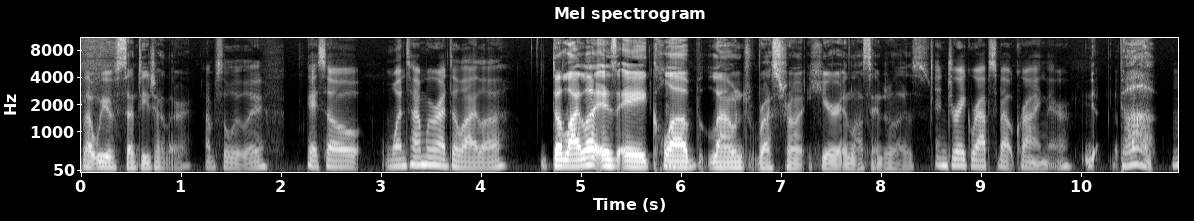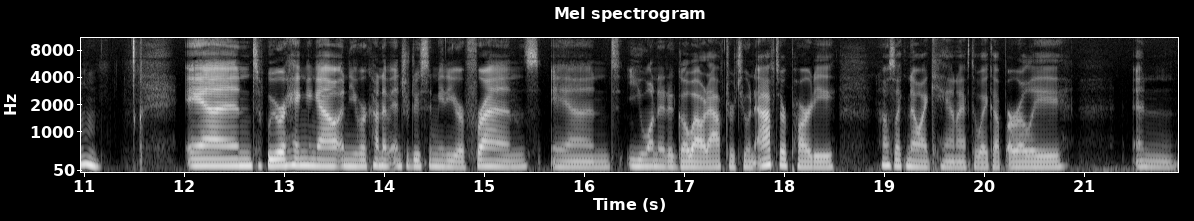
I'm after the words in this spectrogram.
that we have sent each other. Absolutely. Okay, so one time we were at Delilah Delilah is a club lounge restaurant here in Los Angeles. and Drake raps about crying there. Duh. And we were hanging out and you were kind of introducing me to your friends and you wanted to go out after to an after party. I was like, "No, I can't. I have to wake up early." And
